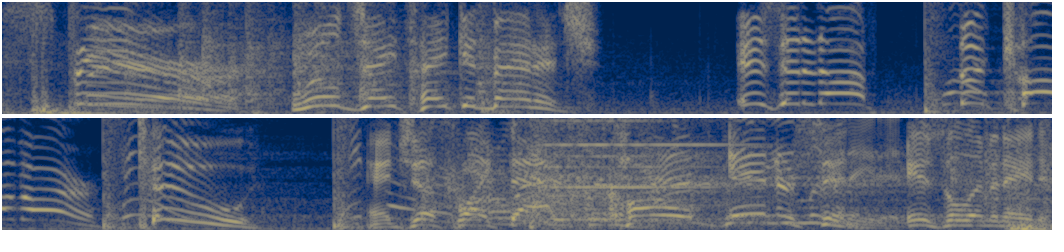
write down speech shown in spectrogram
Spear. Will Jey take advantage? Is it enough? The cover! Two! And just like that, Karl Anderson is eliminated.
